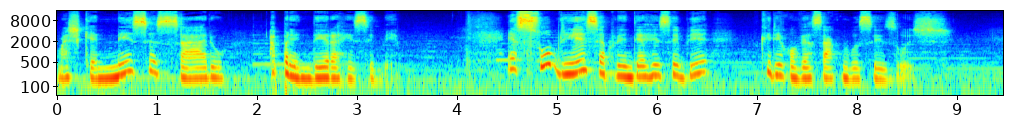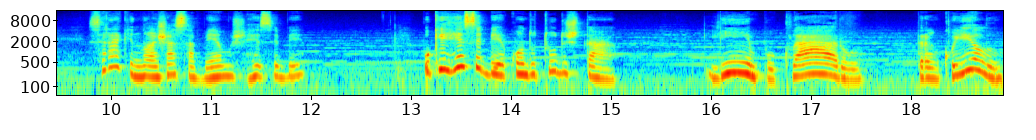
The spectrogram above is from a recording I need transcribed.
mas que é necessário aprender a receber. É sobre esse aprender a receber que eu queria conversar com vocês hoje. Será que nós já sabemos receber? Porque receber quando tudo está limpo, claro, tranquilo,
